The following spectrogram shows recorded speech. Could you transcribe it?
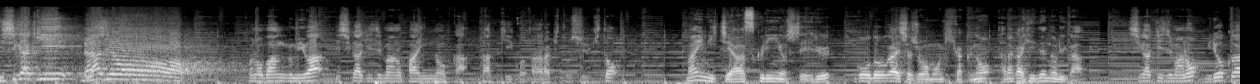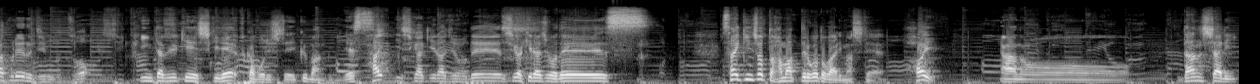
石垣ラジオ。この番組は石垣島のパイン農家ラッキーこと荒木俊之と毎日アースクリーンをしている合同会社縄文企画の田中秀則が石垣島の魅力あふれる人物をインタビュー形式で深掘りしていく番組です。はい石垣ラジオです。石垣ラジオです。最近ちょっとハマってることがありまして、はい。あのー、断捨離、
